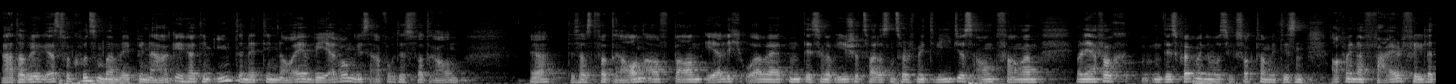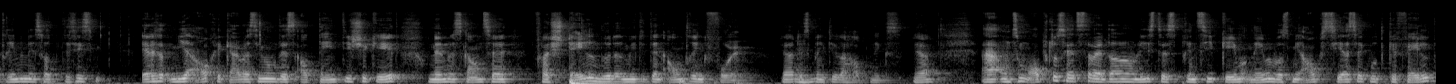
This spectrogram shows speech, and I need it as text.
Da habe ich erst vor kurzem beim Webinar gehört, im Internet die neue Währung ist einfach das Vertrauen. Ja, das heißt Vertrauen aufbauen, ehrlich arbeiten. Deswegen habe ich schon 2012 mit Videos angefangen, weil ich einfach, und das gefällt mir, was ich gesagt habe, mit diesen, auch wenn ein Fallfehler drinnen ist, das ist ehrlich gesagt mir auch egal, weil es immer um das Authentische geht und nicht um das Ganze verstellen, nur damit ich den anderen voll. Ja, das mhm. bringt überhaupt nichts. Ja. Äh, und zum Abschluss jetzt, weil da noch liest, das Prinzip Geben und Nehmen, was mir auch sehr, sehr gut gefällt.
